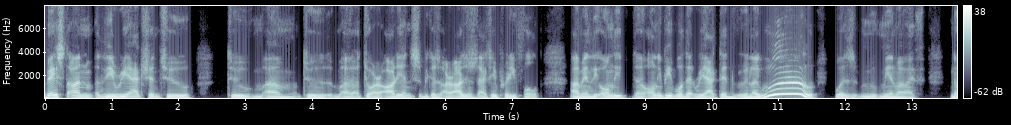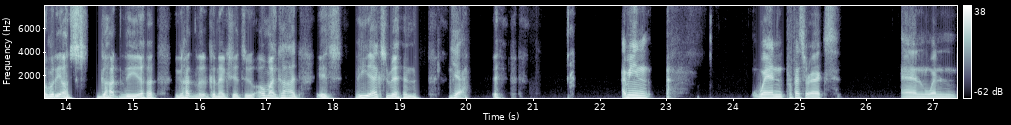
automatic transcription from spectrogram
based on the reaction to to um to uh, to our audience because our audience is actually pretty full. I mean the only the only people that reacted like woo! was m- me and my wife. Nobody else got the uh, got the connection to oh my god it's the x-men. Yeah. I mean when professor x and when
